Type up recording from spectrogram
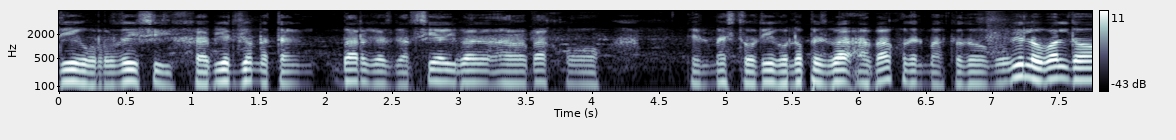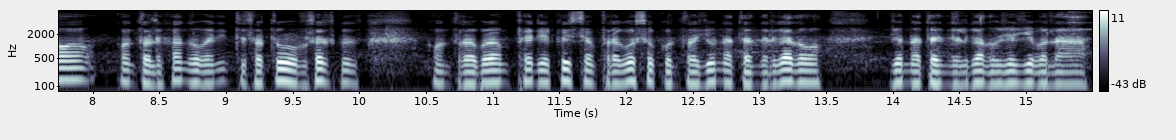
Diego Rodríguez y Javier Jonathan Vargas García y va abajo el maestro Diego López va abajo del marcador. Gabriel Ovaldo contra Alejandro Benítez, Arturo Rosales con- contra Abraham Feria, Cristian Fragoso contra Jonathan Delgado. Jonathan Delgado ya lleva la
